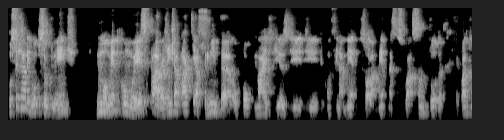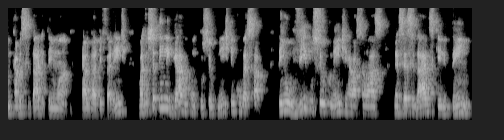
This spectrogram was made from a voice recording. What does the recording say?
você já ligou para o seu cliente? Num momento como esse, claro, a gente já está aqui há 30 ou pouco mais dias de, de, de confinamento, de isolamento, nessa situação toda. É claro que em cada cidade tem uma realidade diferente, mas você tem ligado com o seu cliente, tem conversado, tem ouvido o seu cliente em relação às necessidades que ele tem,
